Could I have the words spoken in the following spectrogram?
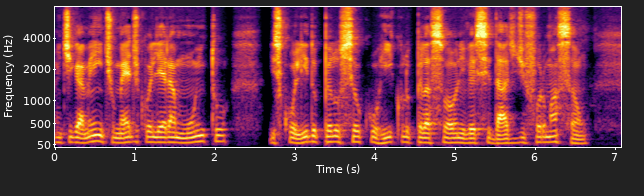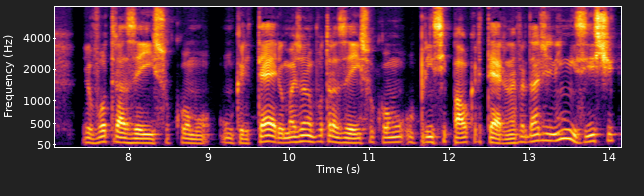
Antigamente, o médico ele era muito escolhido pelo seu currículo, pela sua universidade de formação. Eu vou trazer isso como um critério, mas eu não vou trazer isso como o principal critério. Na verdade, nem existe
